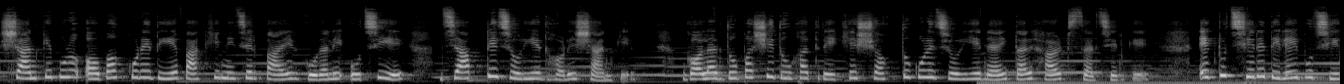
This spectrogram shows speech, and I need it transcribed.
শানকে পুরো অবাক করে দিয়ে পাখির নিচের পায়ের গোড়ালে ওচিয়ে জাপটে চড়িয়ে ধরে শানকে। গলার দুপাশে দুহাত রেখে শক্ত করে জড়িয়ে নেয় তার হার্ট সার্জেনকে। একটু ছেড়ে দিলেই বুঝি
